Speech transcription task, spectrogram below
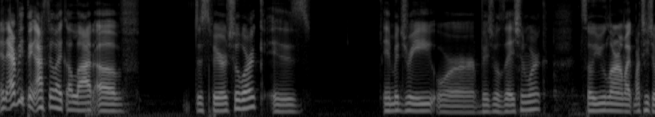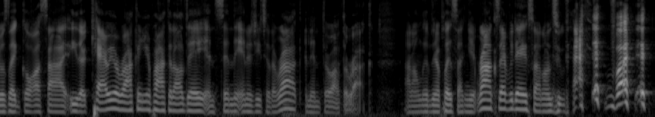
and everything, I feel like a lot of the spiritual work is imagery or visualization work. So you learn, like my teacher was like, go outside, either carry a rock in your pocket all day and send the energy to the rock and then throw out the rock. I don't live near a place I can get rocks every day, so I don't do that. but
